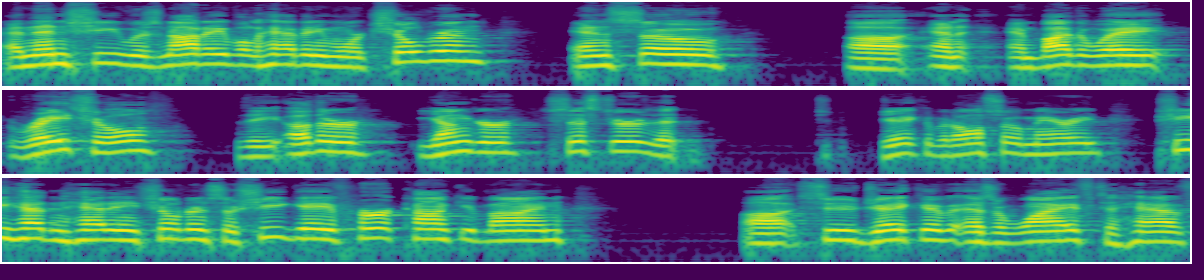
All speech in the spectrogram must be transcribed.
and then she was not able to have any more children. And so, uh, and, and by the way, Rachel, the other younger sister that Jacob had also married, she hadn't had any children, so she gave her concubine uh, to Jacob as a wife to have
